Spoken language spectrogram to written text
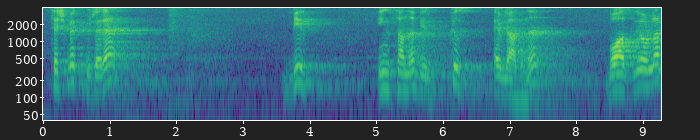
seçmek üzere bir insanı, bir kız evladını boğazlıyorlar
